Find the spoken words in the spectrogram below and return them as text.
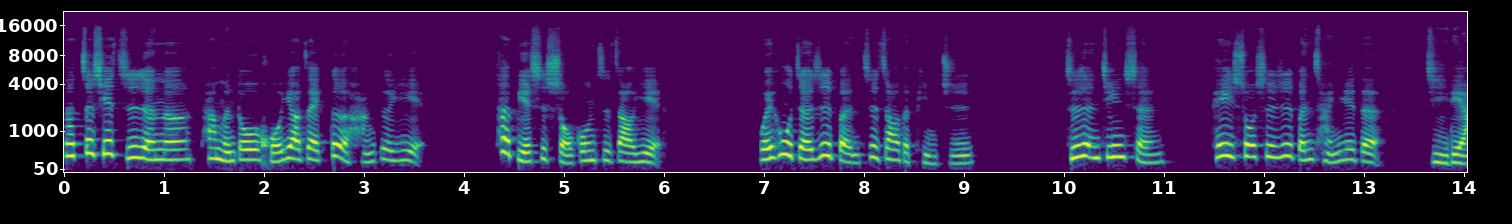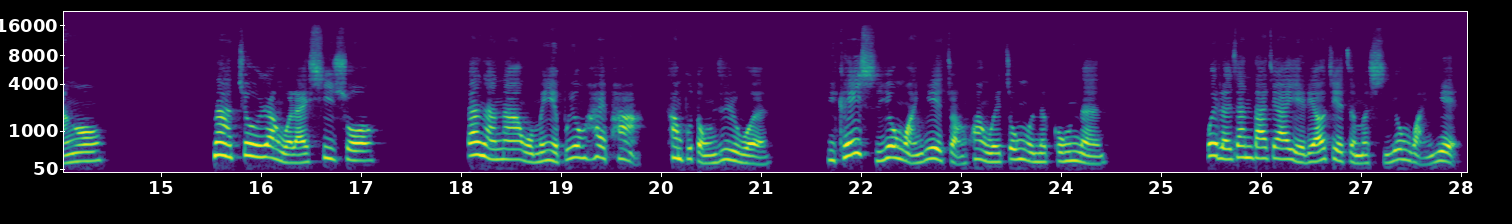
那这些职人呢，他们都活跃在各行各业，特别是手工制造业，维护着日本制造的品质。职人精神可以说是日本产业的脊梁哦。那就让我来细说。当然啦，我们也不用害怕看不懂日文，你可以使用网页转换为中文的功能。为了让大家也了解怎么使用网页，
